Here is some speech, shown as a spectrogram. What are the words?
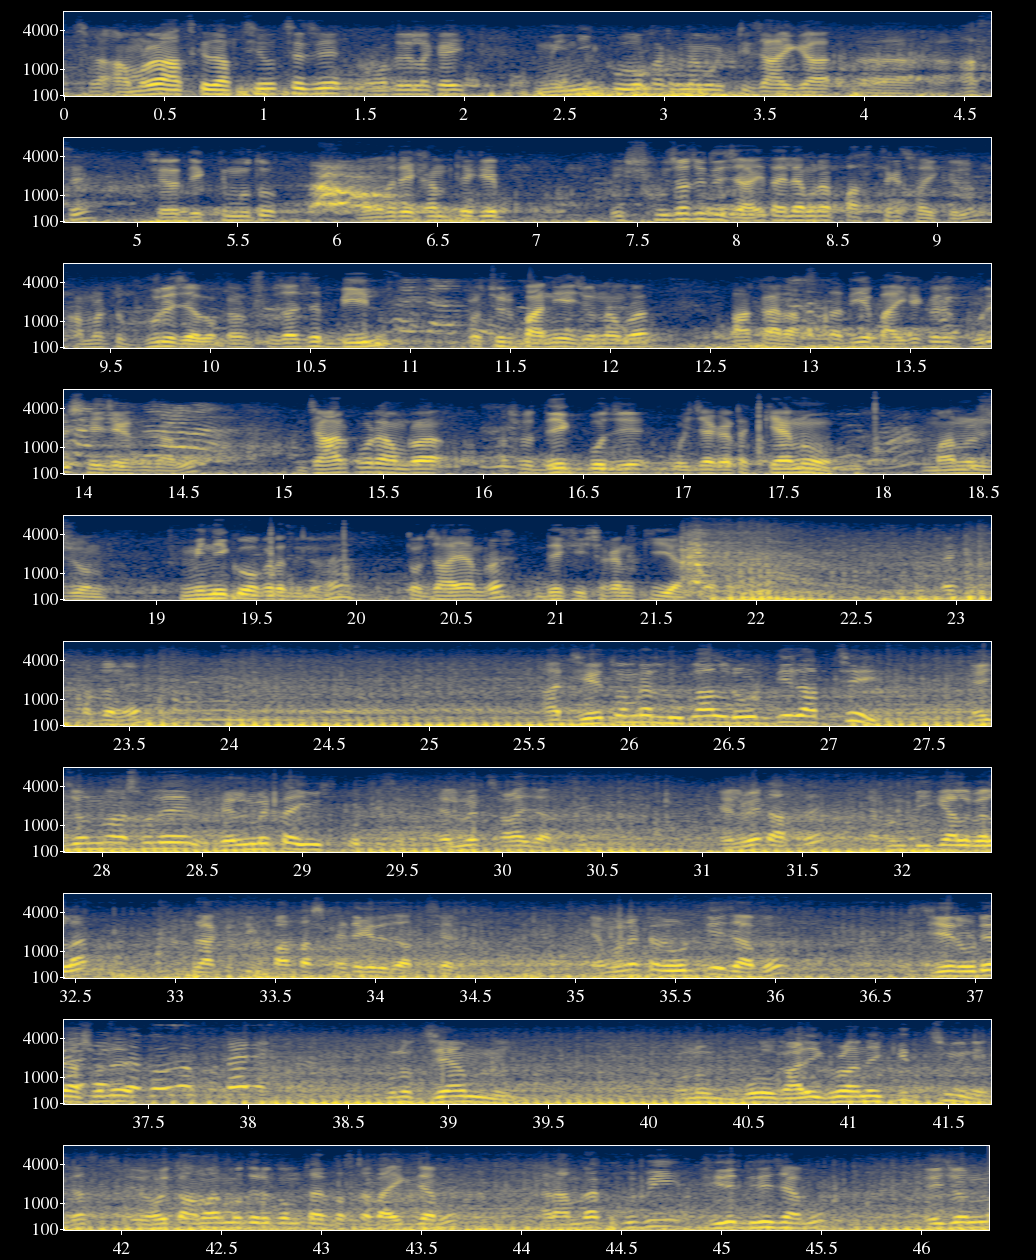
আচ্ছা আমরা আজকে যাচ্ছি হচ্ছে যে আমাদের এলাকায় মিনি কুয়াকাটা নামে একটি জায়গা আছে। সেটা দেখতে মতো আমাদের এখান থেকে, এই সোজা যদি যাই তাহলে আমরা পাঁচ থেকে ছয় কিলো। আমরা একটু ঘুরে যাব, কারণ সোজা আছে বিল, প্রচুর পানি, এই জন্য আমরা পাকা রাস্তা দিয়ে বাইকে করে ঘুরে সেই জায়গাতে যাব। যার পরে আমরা আসলে দেখব যে ওই জায়গাটা কেন মানুষজন মিনি কুয়াকাটা দিল হ্যাঁ? তো যাই আমরা দেখি সেখানে কী আছে। সাবধানে। আর যেহেতু আমরা লোকাল রোড দিয়ে যাচ্ছি, এই জন্য আসলে হেলমেটটা ইউজ করতেছি। হেলমেট ছাড়াই যাচ্ছি। হেলমেট আছে, এখন বিকালবেলা প্রাকৃতিক বাতাস খাইতে খেতে যাচ্ছি আর। এমন একটা রোড দিয়ে যাব, যে রোডে আসলে কোনো জ্যাম নেই, কোনো বড় গাড়ি ঘোড়া নেই, কিচ্ছুই নেই। জাস্ট হয়তো আমার মতো এরকম চার পাঁচটা বাইক যাবে। আর আমরা খুবই ধীরে ধীরে যাব। এই জন্য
